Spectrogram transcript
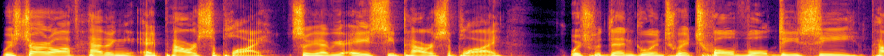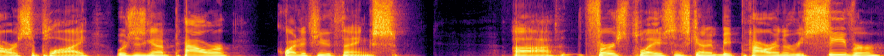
we start off having a power supply. So you have your AC power supply, which would then go into a 12 volt DC power supply, which is going to power quite a few things. Uh, first place, it's going to be powering the receiver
